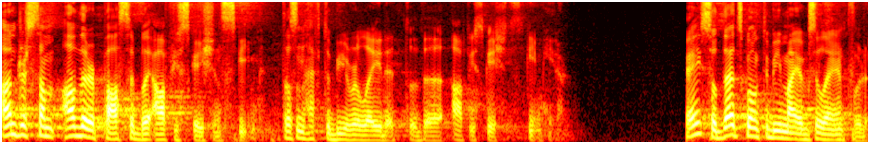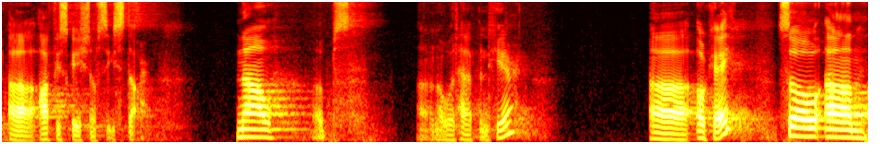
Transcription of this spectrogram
under some other possibly obfuscation scheme. It doesn't have to be related to the obfuscation scheme here. Okay, so that's going to be my auxiliary input, uh, obfuscation of C star. Now, oops, I don't know what happened here. Uh, okay, so, um,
